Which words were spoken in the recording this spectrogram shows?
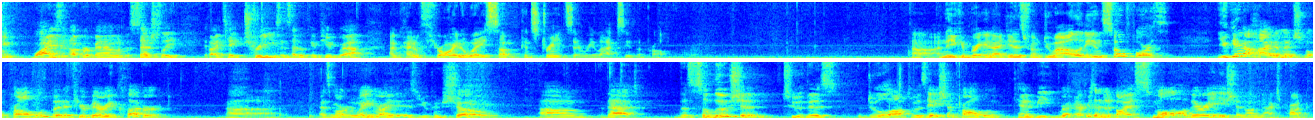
You, why is it upper bound? Essentially, if I take trees instead of a compute graph, I'm kind of throwing away some constraints and relaxing the problem. Uh, and then you can bring in ideas from duality and so forth. You get a high dimensional problem, but if you're very clever, uh, as Martin Wainwright is, you can show um, that the solution to this dual optimization problem can be re represented by a small variation on max product.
